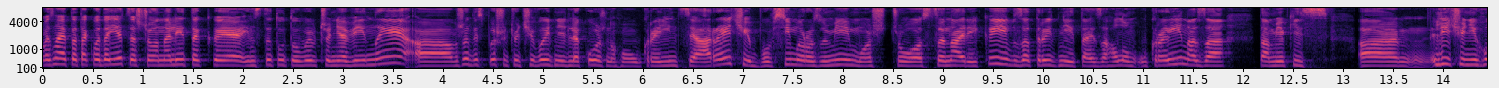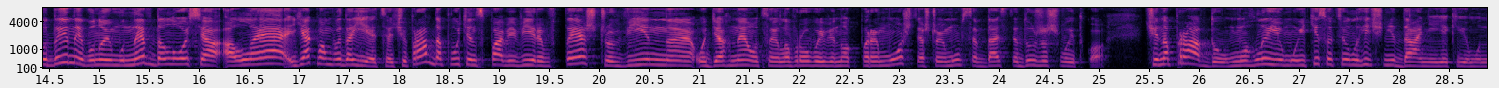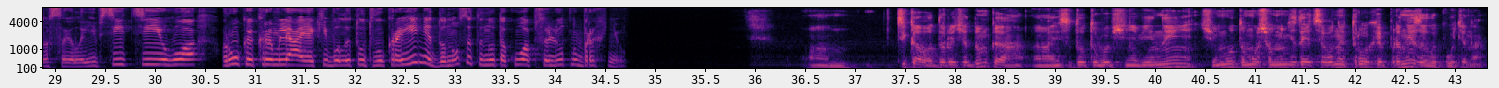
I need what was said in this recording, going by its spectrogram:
Ви знаєте, так видається, що аналітики інституту вивчення війни вже десь пишуть очевидні для кожного українця речі, бо всі ми розуміємо, що сценарій Київ за три дні та й загалом Україна за там якісь. Лічені години воно йому не вдалося. Але як вам видається, чи правда Путін спав і вірив в те, що він е, одягне оцей лавровий вінок переможця, що йому все вдасться дуже швидко? Чи направду могли йому і ті соціологічні дані, які йому носили, і всі ці його руки Кремля, які були тут в Україні, доносити ну таку абсолютну брехню? Ем, Цікава, до речі, думка е, інституту вивчення війни. Чому? Тому що мені здається, вони трохи принизили Путіна.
